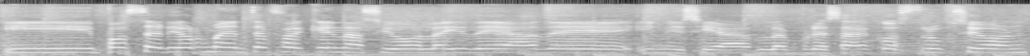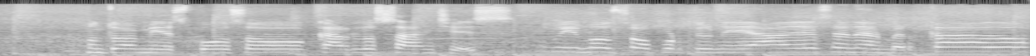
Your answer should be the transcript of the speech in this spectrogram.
y posteriormente fue que nació la idea de iniciar la empresa de construcción junto a mi esposo Carlos Sánchez. Tuvimos oportunidades en el mercado.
